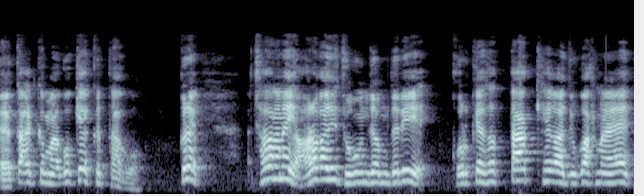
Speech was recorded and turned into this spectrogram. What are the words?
예, 깔끔하고 깨끗하고 그래 차단의 여러 가지 좋은 점들이 그렇게 해서 딱 해가지고 하나의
